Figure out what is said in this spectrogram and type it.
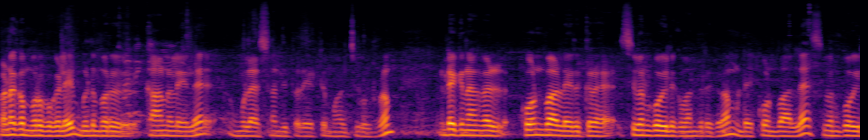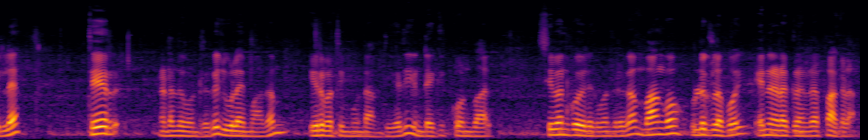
வணக்கம் உறவுகளே. மீண்டும் ஒரு காணொலியில் உங்களை சந்திப்பதை எட்டு மகிழ்ச்சி கொள்கிறோம். இன்றைக்கு நாங்கள் கோன்பாலில் இருக்கிற சிவன் கோயிலுக்கு வந்திருக்கிறோம். இன்றைக்கு கோன்பாலில் சிவன் கோயிலில் தேர் நடந்து கொண்டிருக்கு. ஜூலை மாதம் இருபத்தி மூன்றாம் தேதி இன்றைக்கு கோன்பால் சிவன் கோயிலுக்கு வந்திருக்கோம். வாங்கோ உள்ளுக்குள்ளே போய் என்ன நடக்குதுன்றதை பார்க்கலாம்.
